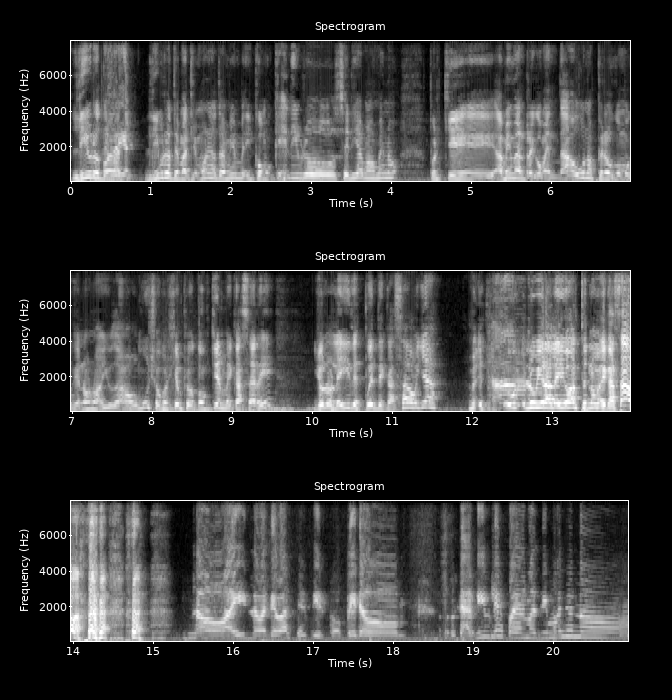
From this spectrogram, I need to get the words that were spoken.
Libros de, matri- libros de matrimonio también, ¿y como qué libro sería más o menos? Porque a mí me han recomendado unos, pero como que no nos ha ayudado mucho. Por ejemplo, ¿con quién me casaré? Yo lo leí después de casado ya. Me- Lo hubiera leído antes, no me casaba. No, ahí no le va a servir, pero, o sea, Biblias para el matrimonio no,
